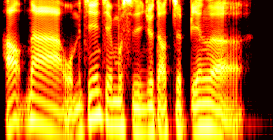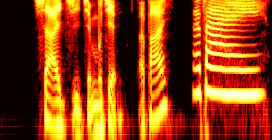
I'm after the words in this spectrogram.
好，那我们今天节目时间就到这边了，下一集节目见，拜拜。拜拜。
